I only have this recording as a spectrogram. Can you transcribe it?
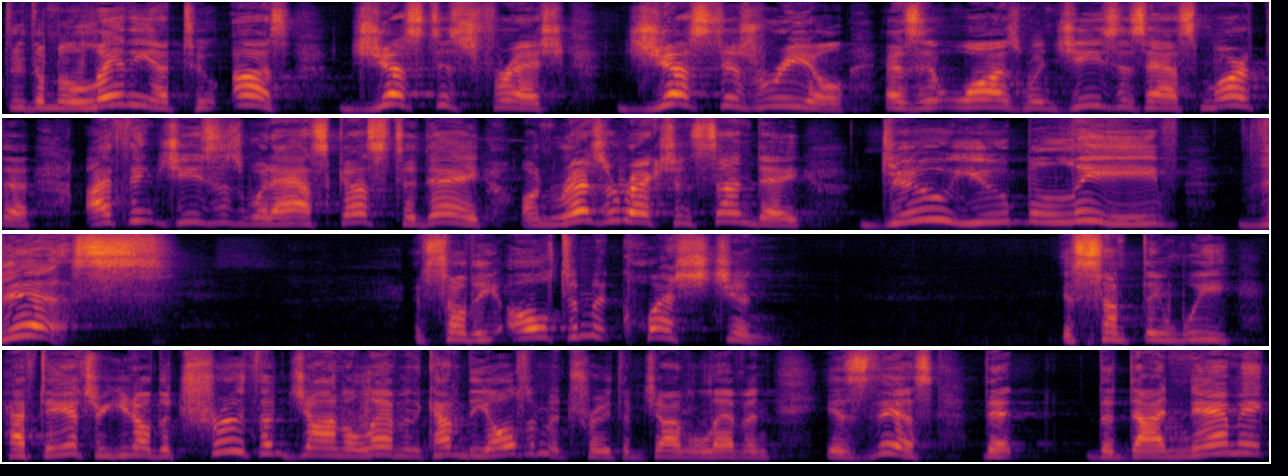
through the millennia to us just as fresh, just as real as it was when Jesus asked Martha. I think Jesus would ask us today on Resurrection Sunday Do you believe this? And so the ultimate question is something we have to answer. You know, the truth of John 11, kind of the ultimate truth of John 11 is this that the dynamic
